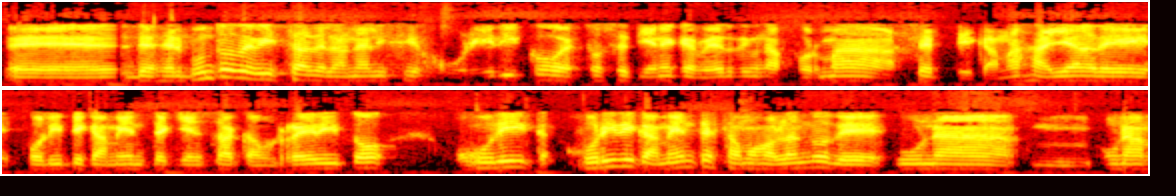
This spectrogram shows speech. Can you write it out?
Eh, desde el punto de vista del análisis jurídico, esto se tiene que ver de una forma séptica, más allá de políticamente quién saca un rédito, jurídica- jurídicamente estamos hablando de una, mm, una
